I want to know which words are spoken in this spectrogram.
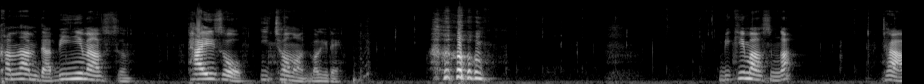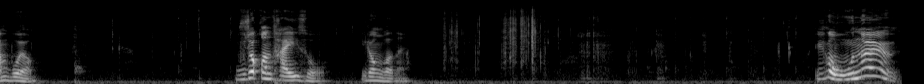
감사합니다. 미니마우스. 다이소 2,000원 막 이래. 미키마우스인가? 잘 안 보여. 무조건 다이소 이런 거는. 이거 오늘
